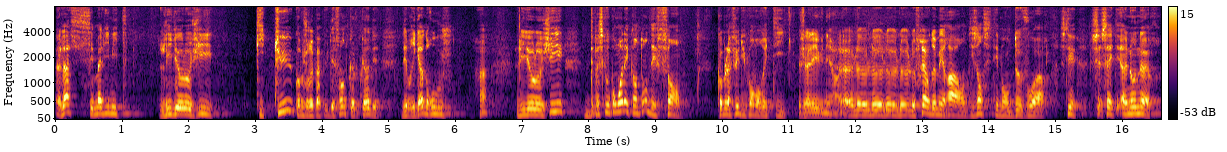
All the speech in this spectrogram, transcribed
Là, c'est ma limite. L'idéologie qui tue, comme j'aurais pas pu défendre quelqu'un des, des brigades rouges. hein. L'idéologie, parce que vous comprenez, quand on défend, comme l'a fait Dupont-Moretti, J'allais y venir. euh, le, le- le- le- le frère de Mera en disant c'était mon devoir. C'était, ça a été un honneur.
